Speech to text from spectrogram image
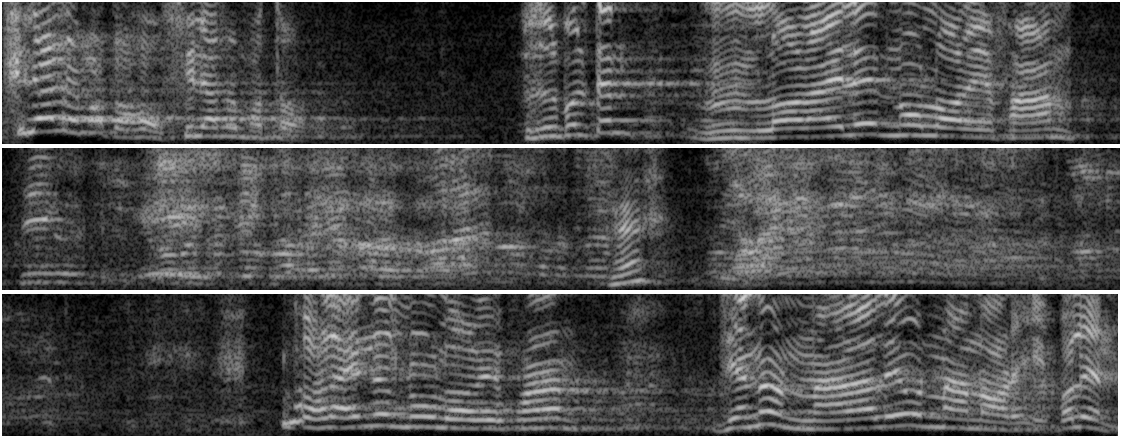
ফিলারের মতো হও, ফিলারের মতো। হুজুর বলতেন লড়াইলে নো লড়ে ফান। হ্যাঁ? লড়াই না লড়ে ফান। যেন নাড়ালেও না নড়ে, বলেন।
